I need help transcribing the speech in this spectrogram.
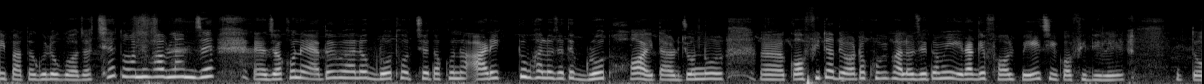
এই পাতাগুলো গজাচ্ছে। তো আমি ভাবলাম যে যখন এতই ভালো গ্রোথ হচ্ছে তখন আর একটু ভালো যাতে গ্রোথ হয়, তার জন্য কফিটা দেওয়াটা খুবই ভালো। যেহেতু আমি এর আগে ফল পেয়েছি কফি দিলে। তো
